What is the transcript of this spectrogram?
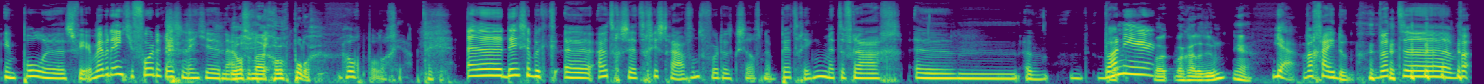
in pollensfeer. We hebben er eentje voor de race en eentje na. Je was vandaag hoogpollig. Hoogpollig, ja. Deze heb ik uitgezet gisteravond, voordat ik zelf naar bed ging, met de vraag: ehm, eh, wanneer. Wat, wat gaat het doen? Ja. Ja, wat ga je doen? Wat, eh, wa-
